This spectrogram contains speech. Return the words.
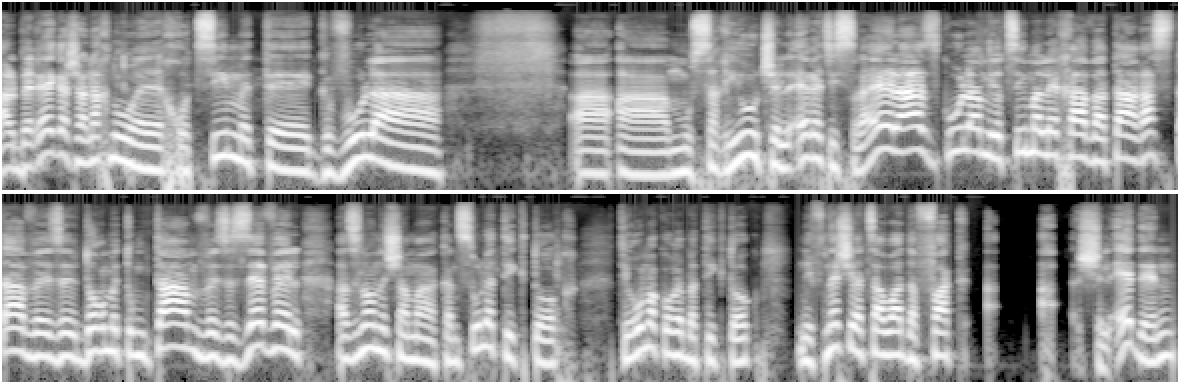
אבל ברגע שאנחנו אה, חוצים את אה, גבול ה... המוסריות של ארץ ישראל, אז כולם יוצאים עליך ואתה הרסת וזה דור מטומטם וזה זבל, אז לא נשמה, כנסו לטיק טוק, תראו מה קורה בטיק טוק, לפני שיצא what the fuck, של עדן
